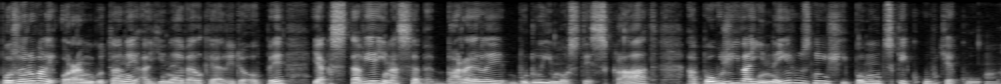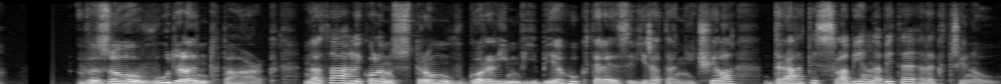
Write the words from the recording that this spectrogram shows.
pozorovali orangutany a jiné velké lidoopy, jak stavějí na sebe barely, budují mosty sklád a používají nejrůznější pomůcky k útěkům. V zoo Woodland Park natáhli kolem stromů v gorelím výběhu, které zvířata ničila, dráty slabě nabité elektřinou.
